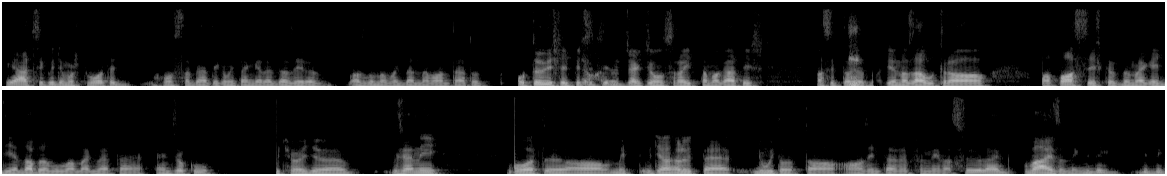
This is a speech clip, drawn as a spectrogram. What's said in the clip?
játszik, ugye most volt egy hosszabb játék, amit engedett, de azért az, azt gondolom, hogy benne van, tehát ott, ott ő is egy picit Jó. Jack Jonesra itta magát, és azt hitte, hogy ott jön az outra a, passz, és közben meg egy ilyen double move-val megverte Enjoku. Úgyhogy zseni volt, amit ugye előtte nyújtotta az interceptionnél az főleg. Wise még mindig, mindig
